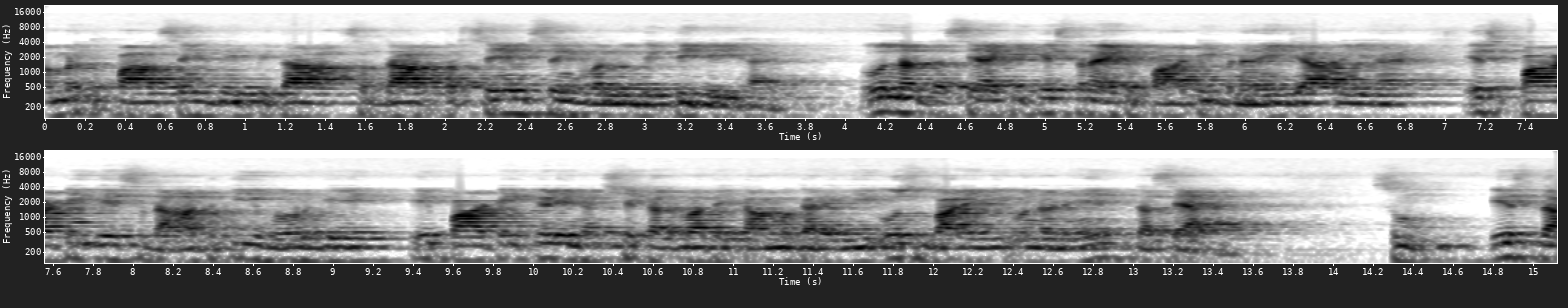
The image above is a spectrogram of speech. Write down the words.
ਅੰਮ੍ਰਿਤਪਾਲ ਸਿੰਘ ਦੇ ਪਿਤਾ ਸਰਦਾਰ ਤਰਸੇਮ ਸਿੰਘ ਵੱਲੋਂ ਦਿੱਤੀ ਗਈ ਹੈ। ਉਹਨਾਂ ਦੱਸਿਆ ਕਿ ਕਿਸ ਤਰ੍ਹਾਂ ਇੱਕ ਪਾਰਟੀ ਬਣਾਈ ਜਾ ਰਹੀ ਹੈ, ਇਸ ਪਾਰਟੀ ਦੇ ਸਿਧਾਂਤ ਕੀ ਹੋਣਗੇ, ਇਹ ਪਾਰਟੀ ਕਿਹੜੇ ਨਕਸ਼ੇ ਕਦਮਾਂ ਤੇ ਕੰਮ ਕਰੇਗੀ, ਉਸ ਬਾਰੇ ਵੀ ਉਹਨਾਂ ਨੇ ਦੱਸਿਆ ਹੈ। ਇਸ ਦਾ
